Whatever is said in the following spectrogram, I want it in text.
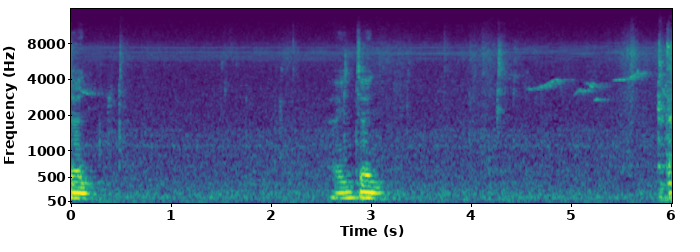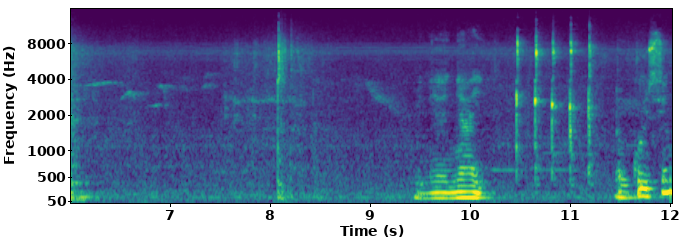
Ly chanh Hành chanh Mình nghe nhai. Đồng cùi xíu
